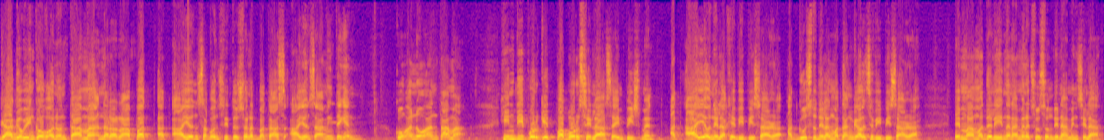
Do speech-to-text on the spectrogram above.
Gagawin ko kung anong tama, nararapat at ayon sa konstitusyon at batas, ayon sa aming tingin. Kung ano ang tama. Hindi porkit pabor sila sa impeachment at ayaw nila kay VP Sara at gusto nilang matanggal si VP Sara, eh mamadali na namin at susundin namin sila.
